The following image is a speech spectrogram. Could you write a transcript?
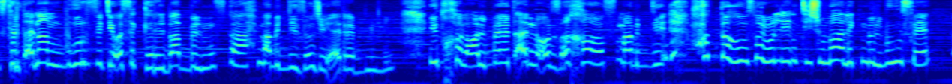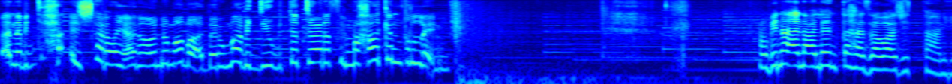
صرت أنام بغرفتي وأسكر الباب بالمفتاح ما بدي زوجي يقرب مني. يدخل على البيت انقز أخاف ما بدي. حتى هو صار يقول لي انت شو مالك ملبوسة؟ أنا بدي حق الشرعي أنا أقول له ما بقدر وما بدي وبدها بتعرف المحاكم طلقني. وبناء عليه انتهى زواجي الثاني.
